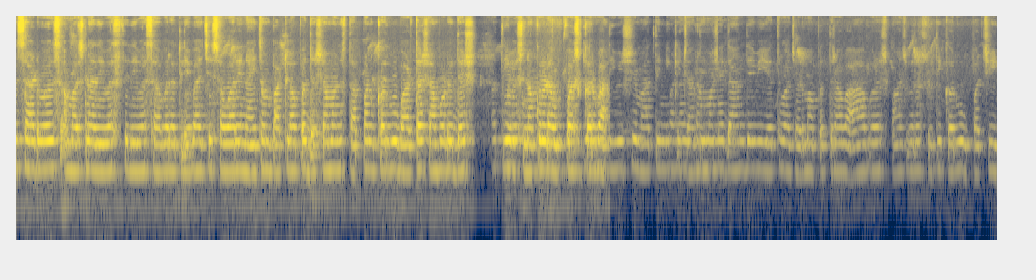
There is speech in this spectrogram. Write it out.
અષાઢ વર્ષ અમાસના દિવસથી દિવસ આ વ્રત લેવાય છે. સવારે નાઈધમ પાટલા પર દશામાનું સ્થાપન કરવું, વાર્તા સાંભળો દસ દિવસ નકરડા ઉપવાસ કરવા દિવસે માતીની કે ચાંદીને દાન દેવી અથવા જળમાં પધરાવા આ વર્ષ પાંચ વર્ષ સુધી કરવું પછી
